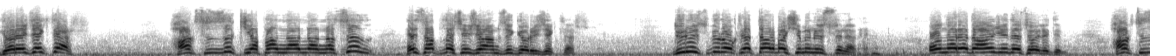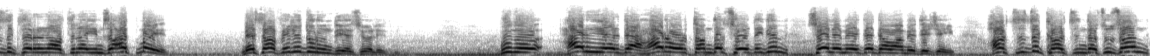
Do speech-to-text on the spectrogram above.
Görecekler. Haksızlık yapanlarla nasıl hesaplaşacağımızı görecekler. Dürüst bürokratlar başımın üstüne. Onlara daha önce de söyledim. Haksızlıkların altına imza atmayın. Mesafeli durun diye söyledim. Bunu her yerde, her ortamda söyledim, söylemeye de devam edeceğim. Haksızlık karşısında susan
